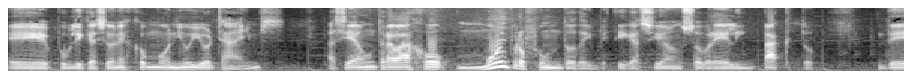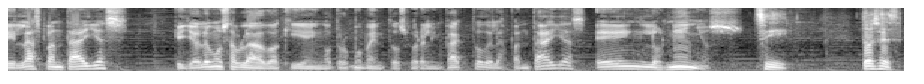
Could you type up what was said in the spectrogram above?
eh, publicaciones como New York Times hacían un trabajo muy profundo de investigación sobre el impacto de las pantallas, que ya lo hemos hablado aquí en otros momentos, sobre el impacto de las pantallas en los niños. Sí. Entonces,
